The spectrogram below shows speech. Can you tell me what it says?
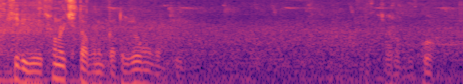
확실히 손을 치다 보니까 더 좋은 것 같아요. 음, 이렇게 자라고 있고,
